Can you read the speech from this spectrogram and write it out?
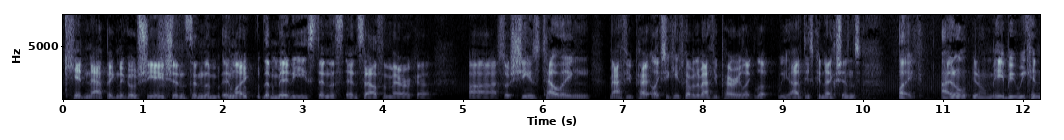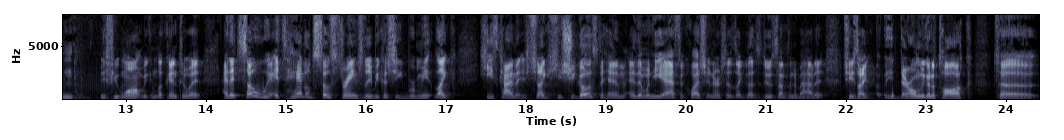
kidnapping negotiations in the in like the Mid East and the and South America. Uh, so she's telling Matthew Perry, like she keeps coming to Matthew Perry, like, look, we have these connections, like I don't, you know, maybe we can, if you want, we can look into it. And it's so weird. It's handled so strangely because she, like, he's kind of like he, she goes to him, and then when he asks a question or says like, let's do something about it, she's like, they're only going to talk to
